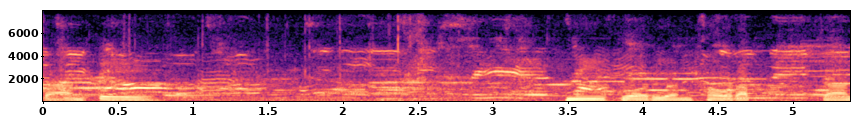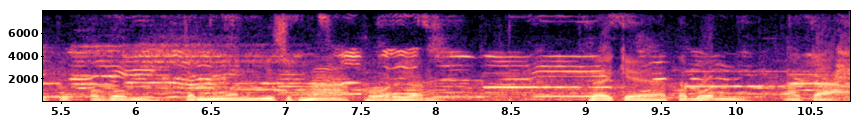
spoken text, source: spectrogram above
สารเป มีครัวเรือนเข้ารับการฝึกอบรมจำนวน 25 ครัวเรือน ได้แก่ตำบลอากาศ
